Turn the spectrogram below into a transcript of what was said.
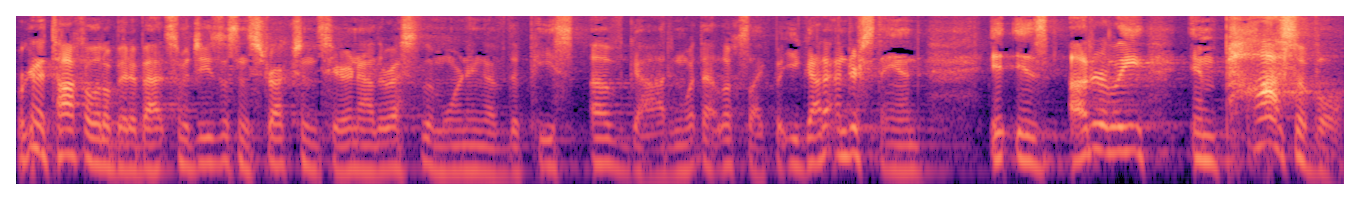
We're going to talk a little bit about some of Jesus' instructions here now, the rest of the morning, of the peace of God and what that looks like. But you got to understand, it is utterly impossible.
